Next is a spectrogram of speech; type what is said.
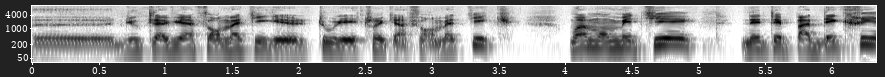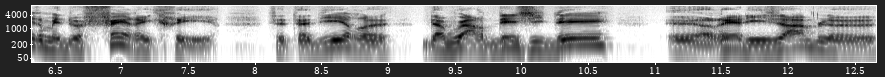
euh, du clavier informatique et de tous les trucs informatiques, moi, mon métier n'était pas d'écrire, mais de faire écrire. C'est-à-dire euh, d'avoir des idées euh, réalisables euh,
